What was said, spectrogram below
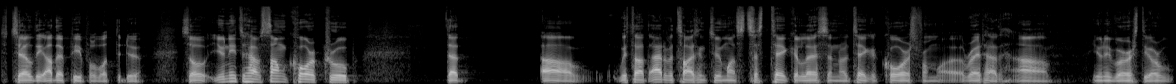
to tell the other people what to do. So you need to have some core group that, uh, without advertising too much, just take a lesson or take a course from Red Hat uh, University or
